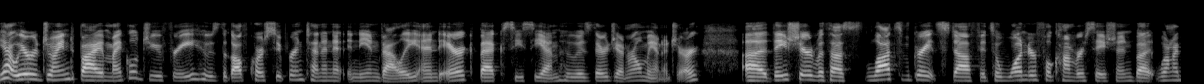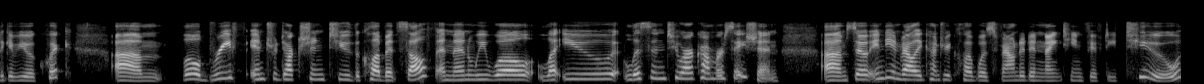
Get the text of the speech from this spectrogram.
Yeah, we were joined by Michael Giuffre, who's the golf course superintendent at Indian Valley, and Eric Beck, CCM, who is their general manager. Uh, they shared with us lots of great stuff. It's a wonderful conversation, but wanted to give you a quick, um, little brief introduction to the club itself, and then we will let you listen to our conversation. Um, so, Indian Valley Country Club was founded in 1952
